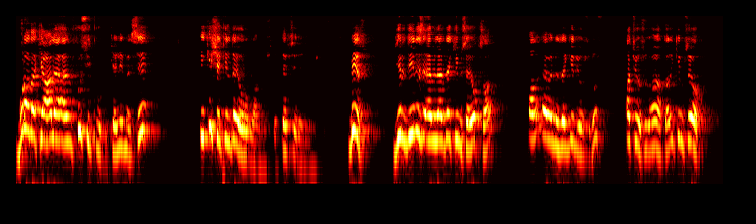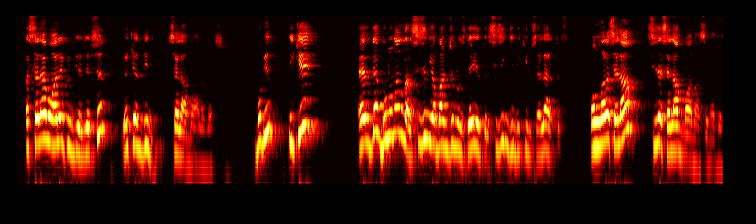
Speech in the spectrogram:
Buradaki ale enfusikum kelimesi iki şekilde yorumlanmıştır, tefsir edilmiştir. Bir, girdiğiniz evlerde kimse yoksa evinize giriyorsunuz, açıyorsunuz anahtarı kimse yok. Esselamu aleyküm diyeceksin ve kendin selamı alacaksın. Bu bir. İki, evde bulunanlar sizin yabancınız değildir, sizin gibi kimselerdir. Onlara selam size selam manasındadır.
